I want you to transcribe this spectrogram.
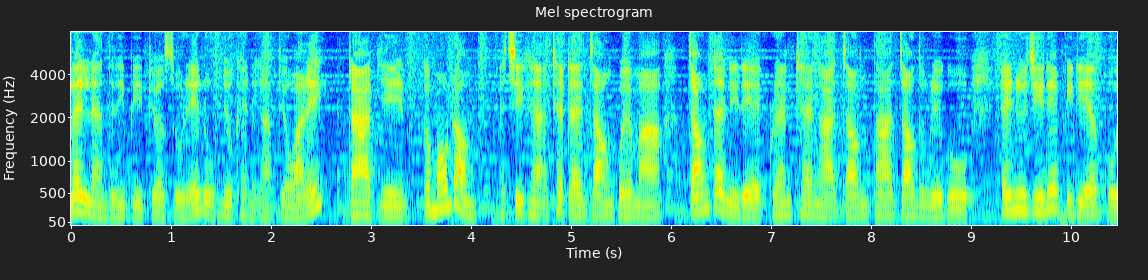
လိုက်လံသတိပေးပြောဆိုတယ်လို့မြို့ခံတွေကပြောပါရယ်။ဒါအပြင်ကမုံတောင်အခြေခံအထက်တန်းကျောင်းကွဲမှာကျောင်းတက်နေတဲ့ Grand Tank ကကျောင်းသားကျောင်းသူတွေကို NUG နဲ့ PDF ကို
